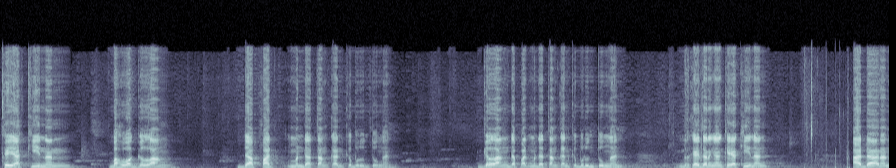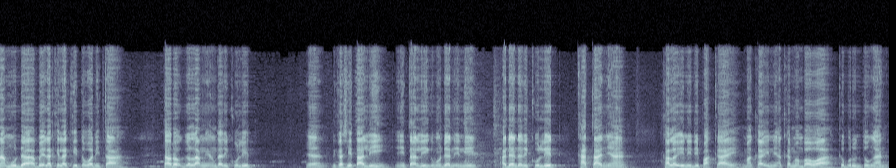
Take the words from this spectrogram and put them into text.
keyakinan bahwa gelang dapat mendatangkan keberuntungan. Gelang dapat mendatangkan keberuntungan. Berkaitan dengan keyakinan ada anak-anak muda baik laki-laki atau wanita taruh gelang yang dari kulit ya dikasih tali ini tali kemudian ini ada yang dari kulit katanya kalau ini dipakai maka ini akan membawa keberuntungan.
